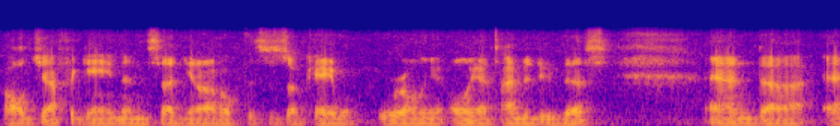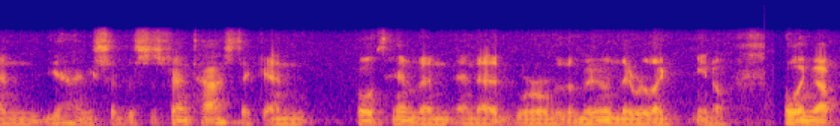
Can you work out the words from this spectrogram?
called Jeff again and said, you know, I hope this is okay. We're only only had time to do this, and uh, and yeah, and he said this is fantastic. And both him and, and Ed were over the moon. They were like, you know, pulling up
